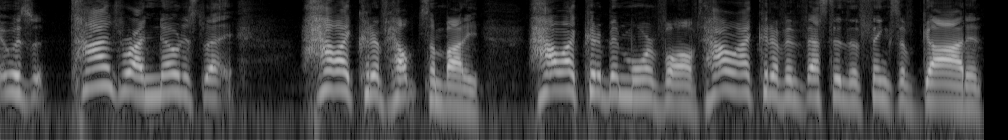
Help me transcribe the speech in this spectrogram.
it was times where I noticed that how I could have helped somebody, how I could have been more involved, how I could have invested in the things of God. And,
